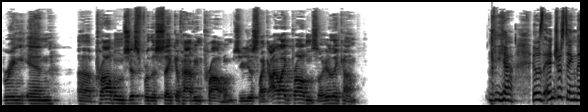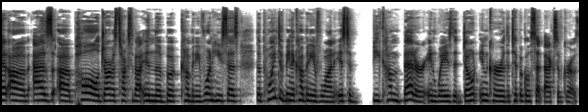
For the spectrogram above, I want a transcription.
bring in uh, problems just for the sake of having problems. You're just like, I like problems, so here they come. Yeah, it was interesting that um, as uh, Paul Jarvis talks about in the book Company of One, he says the point of being a company of one is to become better in ways that don't incur the typical setbacks of growth.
